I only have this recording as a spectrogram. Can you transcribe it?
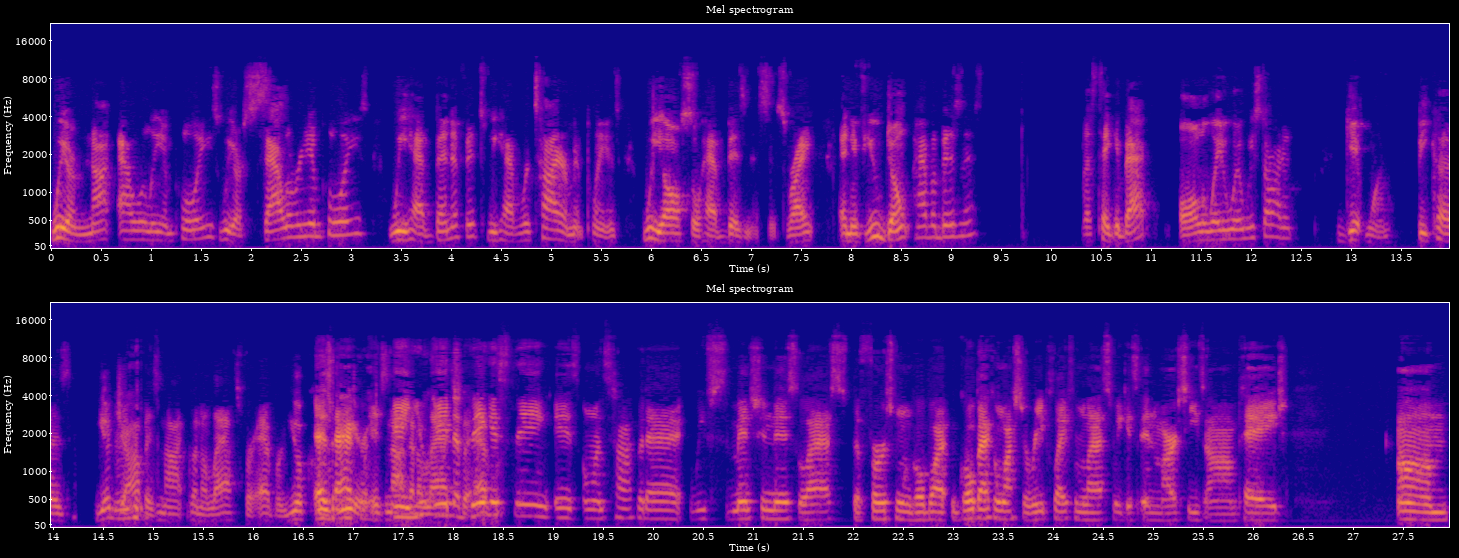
we are not hourly employees we are salary employees we have benefits we have retirement plans we also have businesses right and if you don't have a business let's take it back all the way to where we started get one because your job is not going to last forever. Your career Exactly. is not going to last and the forever. biggest thing is on top of that, we've mentioned this last the first one. Go back go back and watch the replay from last week. It's in Marcy's um page. Um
